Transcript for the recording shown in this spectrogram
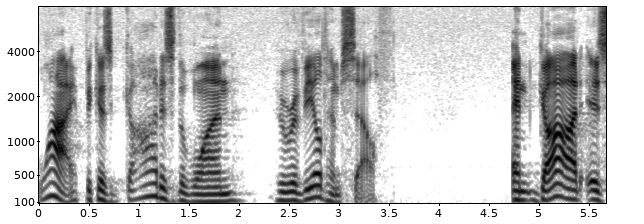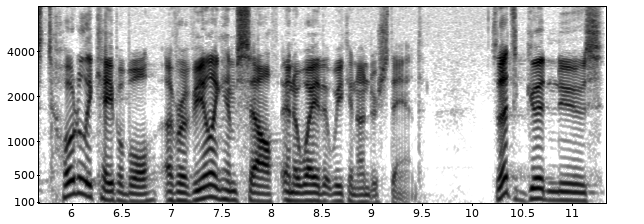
Why? Because God is the one who revealed himself. And God is totally capable of revealing himself in a way that we can understand. So that's good news,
